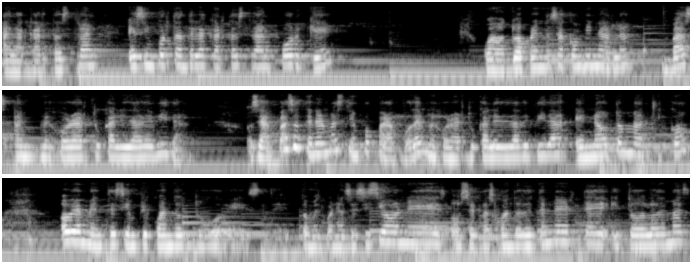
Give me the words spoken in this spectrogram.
a la carta astral. Es importante la carta astral porque cuando tú aprendes a combinarla, vas a mejorar tu calidad de vida. O sea, vas a tener más tiempo para poder mejorar tu calidad de vida en automático, obviamente siempre y cuando tú este, tomes buenas decisiones o sepas cuándo detenerte y todo lo demás.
